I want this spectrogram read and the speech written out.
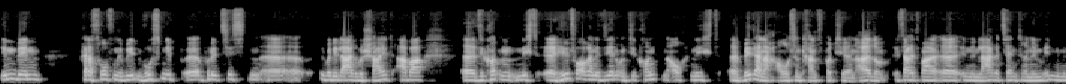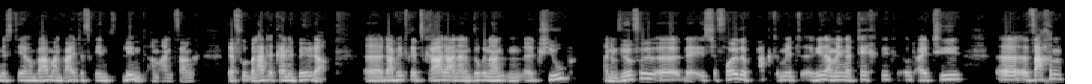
in den Katastrophengebieten wussten die äh, Polizisten äh, über die Lage Bescheid, aber äh, sie konnten nicht äh, Hilfe organisieren und sie konnten auch nicht äh, Bilder nach außen transportieren. Also ich sage jetzt mal, äh, in den Lagezentren im Innenministerium war man weitestgehend blind am Anfang der Flut. Man hatte keine Bilder. Äh, da wird jetzt gerade an einem sogenannten äh, Cube, einem Würfel, der ist vollgepackt mit jeder Menge Technik und IT-Sachen.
